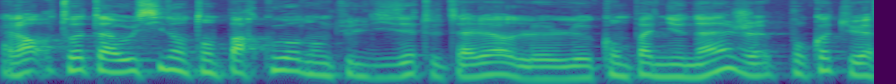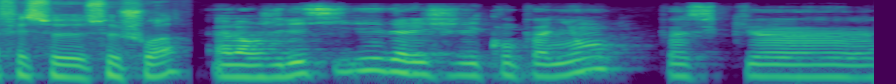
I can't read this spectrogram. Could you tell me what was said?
Alors, toi, tu as aussi dans ton parcours, donc tu le disais tout à l'heure, le, compagnonnage. Pourquoi tu as fait ce, ce choix? Alors, j'ai décidé d'aller chez les compagnons parce que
